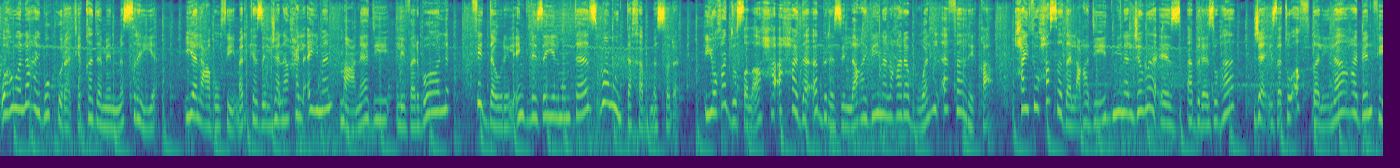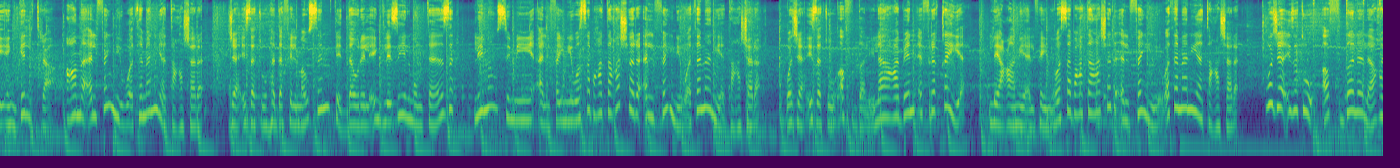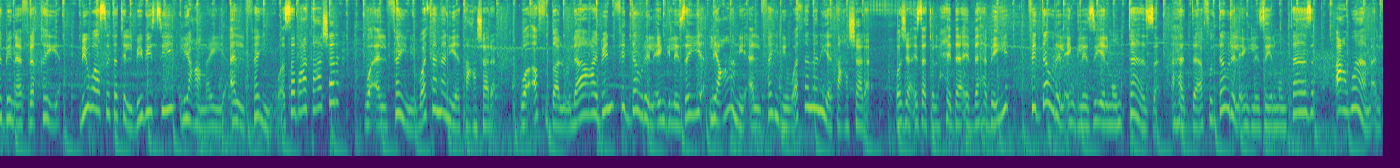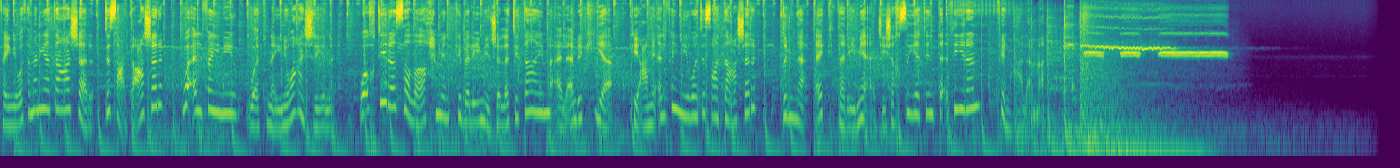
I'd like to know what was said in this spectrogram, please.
وهو لاعب كرة قدم مصري. يلعب في مركز الجناح الأيمن مع نادي ليفربول في الدوري الإنجليزي الممتاز ومنتخب مصر. يعد صلاح أحد أبرز اللاعبين العرب والأفارقة. حيث حصد العديد من الجوائز أبرزها جائزة أفضل لاعب في إنجلترا عام 2018 جائزة هدف الموسم في الدوري الإنجليزي الممتاز لموسم 2017 2018 وجائزة أفضل لاعب إفريقي لعام 2017 2018 وجائزة أفضل لاعب أفريقي بواسطة البي بي سي لعامي 2017 و2018 وأفضل لاعب في الدوري الإنجليزي لعام 2018 وجائزة الحذاء الذهبي في الدوري الإنجليزي الممتاز هداف الدوري الإنجليزي الممتاز أعوام 2018 19 و2022 واختير صلاح من قبل مجلة تايم الأمريكية في عام 2019 ضمن أكثر 100 شخصية تأثيرا في العالم.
